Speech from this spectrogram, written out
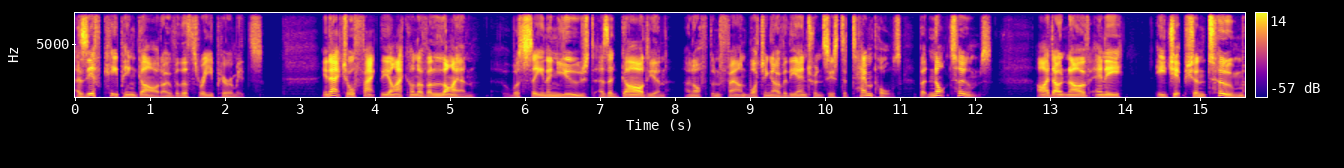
as if keeping guard over the three pyramids. In actual fact, the icon of a lion was seen and used as a guardian and often found watching over the entrances to temples but not tombs. I don't know of any Egyptian tomb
